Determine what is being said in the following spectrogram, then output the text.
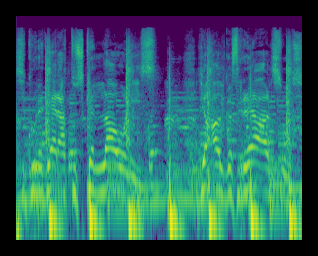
see kuradi äratuskell laulis ja algas reaalsus.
